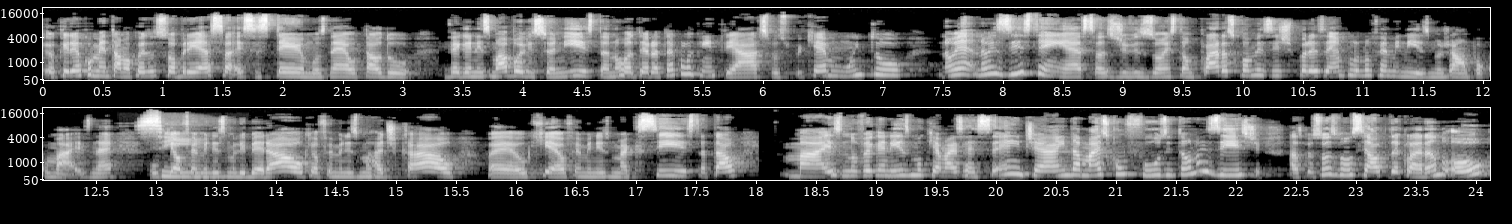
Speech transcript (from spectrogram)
Eu queria comentar uma coisa sobre essa, esses termos, né? O tal do veganismo abolicionista. No roteiro eu até coloquei entre aspas, porque é muito. Não, é, não existem essas divisões tão claras como existe, por exemplo, no feminismo, já um pouco mais, né? O que é o Sim. feminismo liberal, o que é o feminismo radical, é, o que é o feminismo marxista tal. Mas no veganismo, que é mais recente, é ainda mais confuso, então não existe. As pessoas vão se autodeclarando, ou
